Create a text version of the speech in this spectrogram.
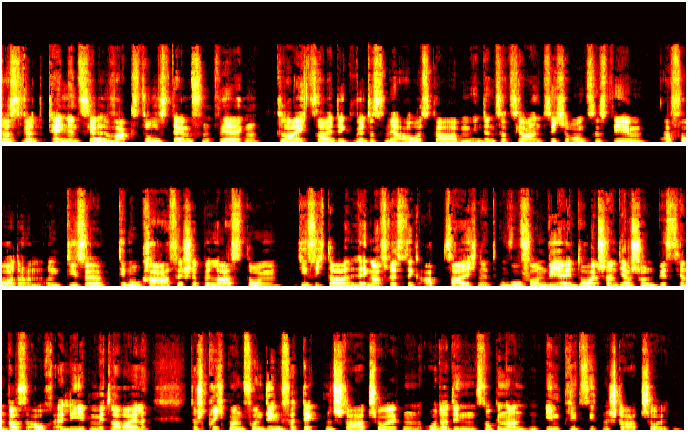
Das wird tendenziell wachstumsdämpfend wirken. Gleichzeitig wird es mehr Ausgaben in den sozialen Sicherungssystemen erfordern. Und diese demografische Belastung, die sich da längerfristig abzeichnet und wovon wir in Deutschland ja schon ein bisschen was auch erleben mittlerweile, Da spricht man von den verdeckten Staatsschulden oder den sogenannten impliziten Staatsschulden.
